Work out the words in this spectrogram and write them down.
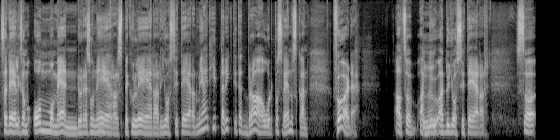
Så det är liksom om och men, du resonerar, spekulerar, jossiterar. Men jag har inte hittat riktigt ett bra ord på svenskan för det. Alltså att, du, att du jossiterar. Så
